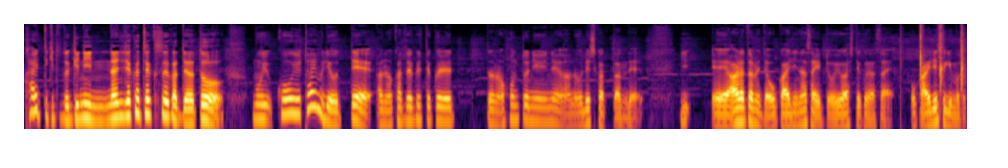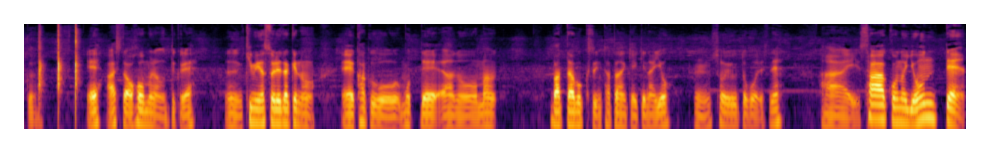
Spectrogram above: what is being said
ー、帰ってきた時に何で活躍するかというと、もうこういうタイムリーを打って、あの、活躍してくれたのは本当にね、あの、嬉しかったんで、えー、改めてお帰りなさいと言わせてください。お帰り杉本くん。え、明日はホームラン打ってくれ。うん、君はそれだけの、えー、覚悟を持って、あのま、バッターボックスに立たなきゃいけないよ。うん、そういうところですね。はい。さあ、この4点。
